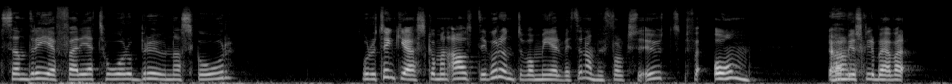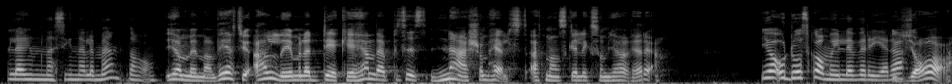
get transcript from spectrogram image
Sandrefärgat hår och bruna skor Och då tänker jag, ska man alltid gå runt och vara medveten om hur folk ser ut? För om, Ja. om jag skulle behöva lämna signalement någon gång. Ja men man vet ju aldrig, jag menar det kan ju hända precis när som helst att man ska liksom göra det. Ja, och då ska man ju leverera. Ja,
